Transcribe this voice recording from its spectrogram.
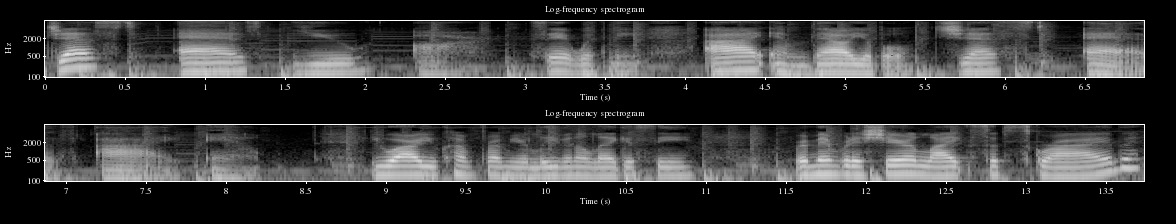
just as you are. Say it with me. I am valuable just as I am. You are, you come from, you're leaving a legacy. Remember to share, like, subscribe,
